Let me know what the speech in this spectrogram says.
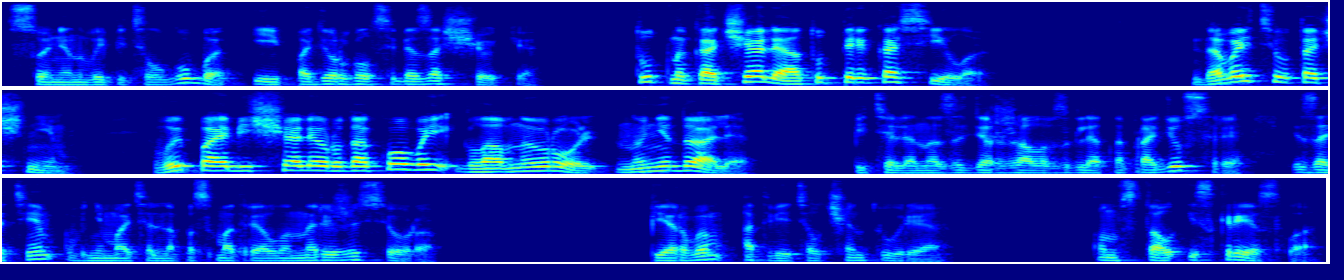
Сонин выпятил губы и подергал себя за щеки. Тут накачали, а тут перекосило. Давайте уточним. Вы пообещали Рудаковой главную роль, но не дали. Петелина задержала взгляд на продюсере и затем внимательно посмотрела на режиссера. Первым ответил Чентурия. Он встал из кресла,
